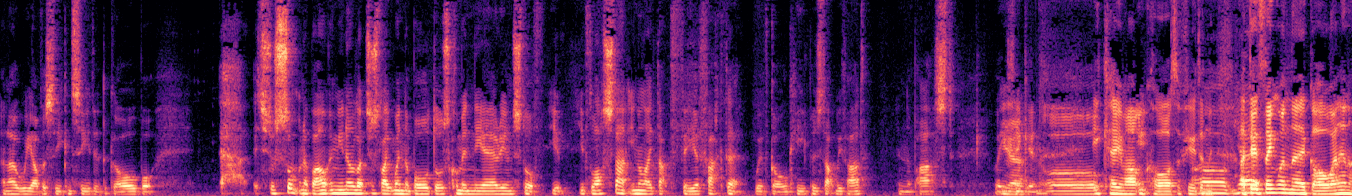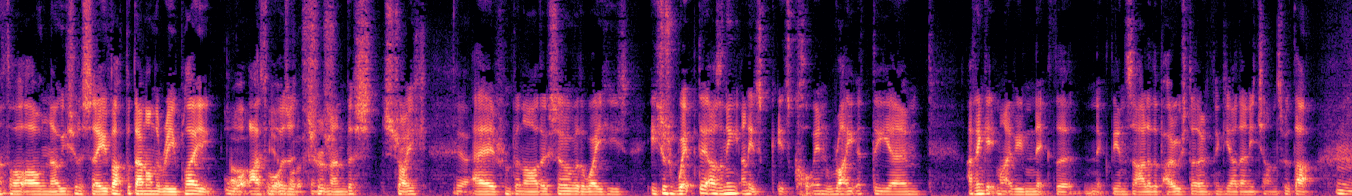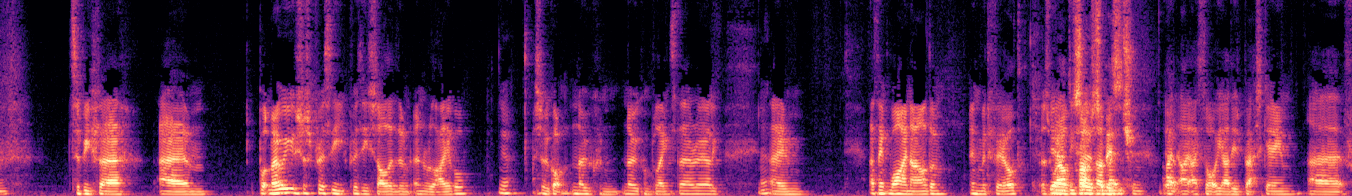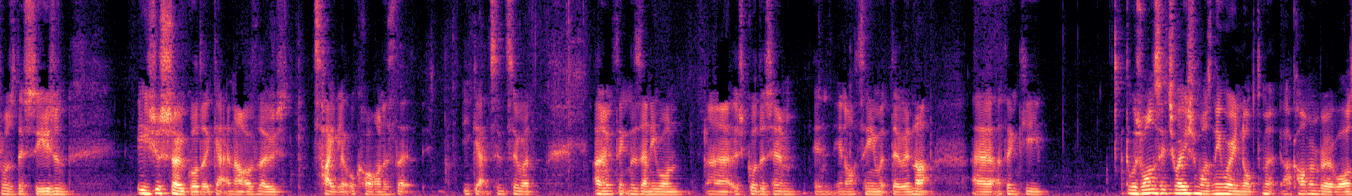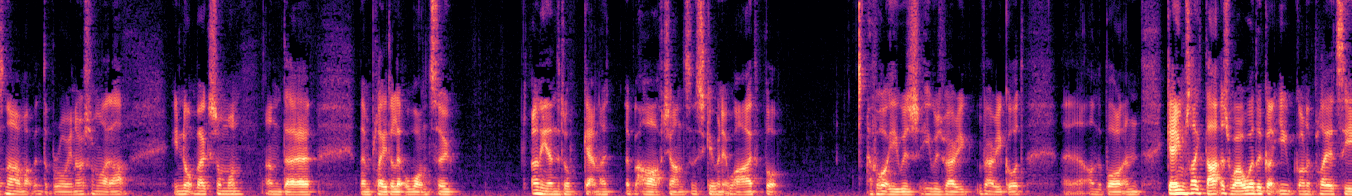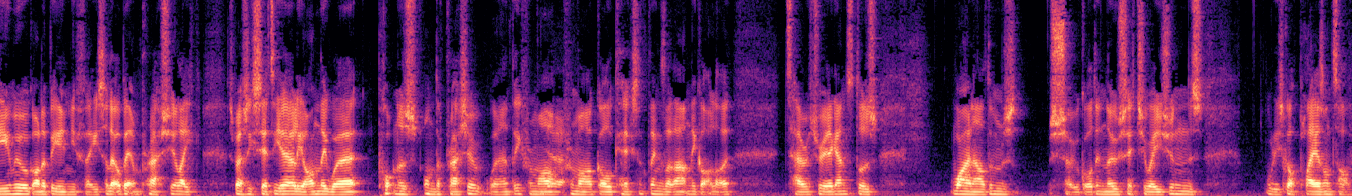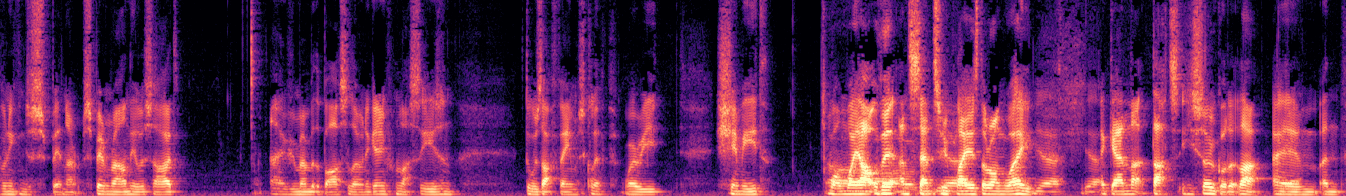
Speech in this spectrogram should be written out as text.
I know we obviously conceded the goal, but it's just something about him, you know, like just like when the ball does come in the area and stuff, you you've lost that, you know, like that fear factor with goalkeepers that we've had in the past, where you're Yeah. thinking, oh, He came out and caught a few, didn't he? oh, I did think when the goal went in, I thought, oh no, he should have saved that. But then on the replay, what Oh, I thought yeah, was a, a tremendous strike yeah, uh, from Bernardo Silva. The way he's he's just whipped it, hasn't he? And it's it's cutting right at the. Um, I think it might have even nicked the nicked the inside of the post. I don't think he had any chance with that. Mm. To be fair, um, but no, he was just pretty pretty solid and, and reliable. Yeah. So we've got no con- no complaints there really. Yeah. Um, I think Wijnaldum in midfield as yeah, well. Perhaps had his, mention. I, Yeah. I, I thought he had his best game uh, for us this season. He's just so good at getting out of those tight little corners that he gets into. it. I don't think there's anyone uh, as good as him in, in our team at doing that. Uh, I think he. There was one situation, wasn't he, where he knocked me. I can't remember who it was now. It might have been De Bruyne or something like that. He nutmegged someone and uh, then played a little one-two. And he ended up getting a, a half chance and skewing it wide, but I thought he was he was very very good uh, on the ball and games like that as well where they got you going to play a team who are going to be in your face a little bit and press you like especially City early on they were putting us under pressure weren't they from our Yeah. from our goal kicks and things like that and they got a lot of territory against us. Wijnaldum's so good in those situations where he's got players on top of him he can just spin spin round the other side. Uh, if you remember the Barcelona game from last season, there was that famous clip where he shimmied one way out of it and sent two yeah. players the wrong way. Yeah, yeah. Again, that that's he's so good at that. Um, and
